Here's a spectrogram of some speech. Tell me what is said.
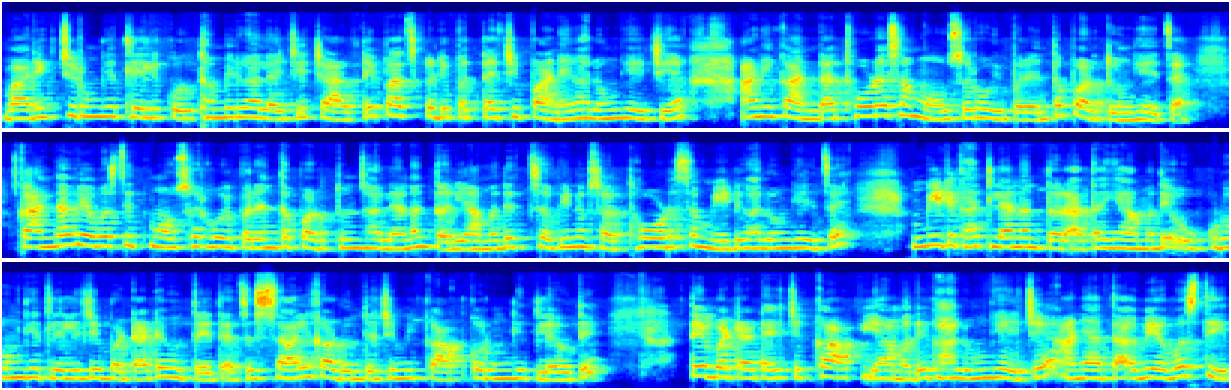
बारीक चिरून घेतलेली कोथिंबीर घालायची. चार ते पाच कडीपत्त्याची पाने घालून घ्यायची आहे आणि कांदा थोडासा मऊसर होईपर्यंत परतून घ्यायचा आहे. कांदा व्यवस्थित मौसर होईपर्यंत परतून झाल्यानंतर यामध्ये चवीनुसार थोडंसं मीठ घालून घ्यायचं आहे मीठ घातल्यानंतर आता यामध्ये उकडून घेतलेले जे बटाटे होते त्याचे साल काढून त्याचे मी काप करून घेतले होते. ते बटाट्याचे काप यामध्ये घालून घ्यायचे आणि आता व्यवस्थित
